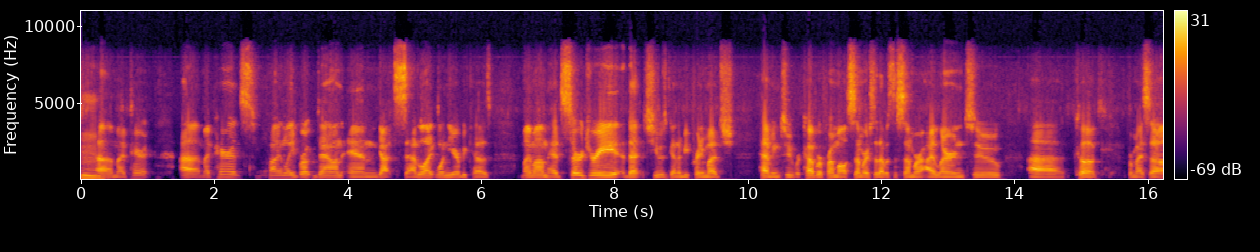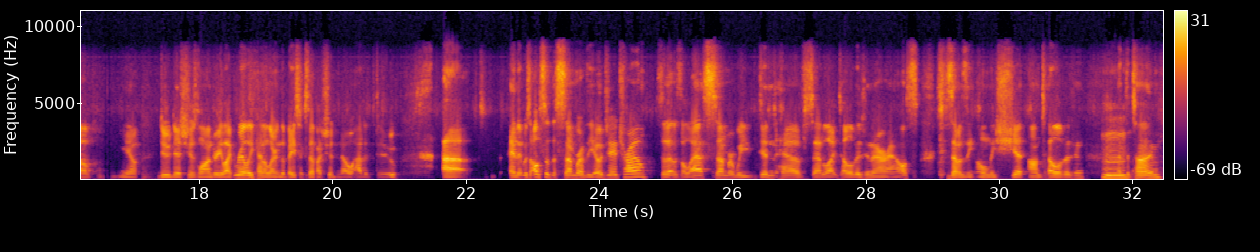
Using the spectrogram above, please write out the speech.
Mm. Uh, my parent, uh, my parents finally broke down and got satellite one year because my mom had surgery that she was going to be pretty much having to recover from all summer. So that was the summer I learned to uh, cook for myself, you know, do dishes, laundry, like really kind of learn the basic stuff I should know how to do. And it was also the summer of the OJ trial. So that was the last summer we didn't have satellite television in our house because that was the only shit on television Mm. at the time.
